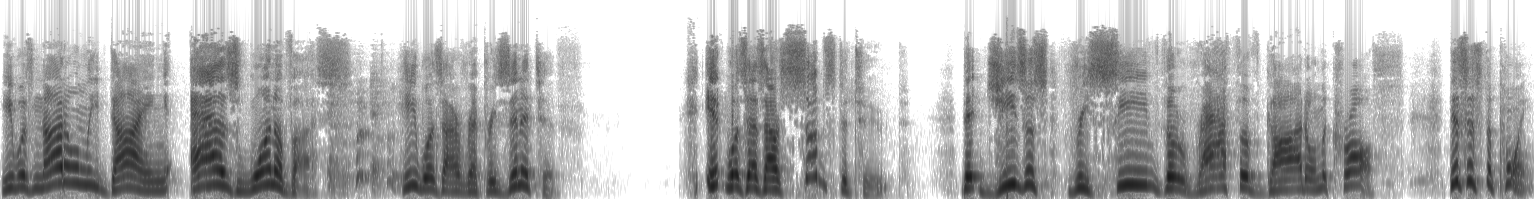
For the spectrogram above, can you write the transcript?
he was not only dying as one of us, he was our representative. It was as our substitute that Jesus received the wrath of God on the cross. This is the point.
